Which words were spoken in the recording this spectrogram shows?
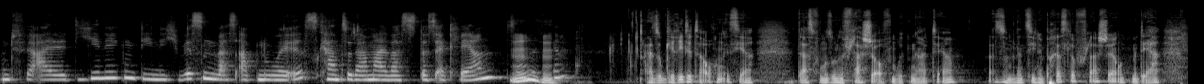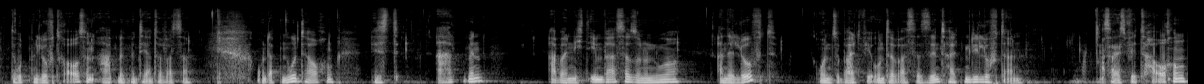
Und für all diejenigen, die nicht wissen, was Apnoe ist, kannst du da mal was das erklären? So mhm. Also Gerätetauchen ist ja das, wo man so eine Flasche auf dem Rücken hat, ja. Also man nennt sich eine Pressluftflasche und mit der holt man die Luft raus und atmet mit der unter Wasser. Und Apnoe-Tauchen ist Atmen aber nicht im Wasser, sondern nur an der Luft. Und sobald wir unter Wasser sind, halten wir die Luft an. Das heißt, wir tauchen,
